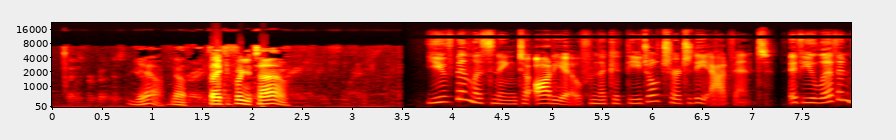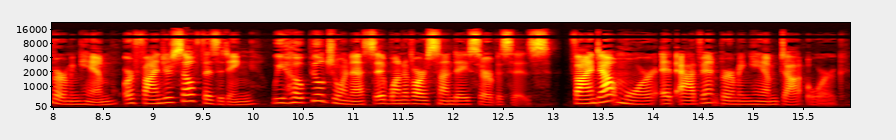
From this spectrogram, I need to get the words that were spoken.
Thanks for putting this together. Yeah. No. Thank you for your time. You've been listening to audio from the Cathedral Church of the Advent. If you live in Birmingham or find yourself visiting, we hope you'll join us at one of our Sunday services. Find out more at adventbirmingham.org.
